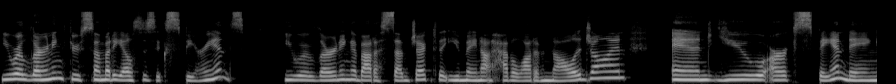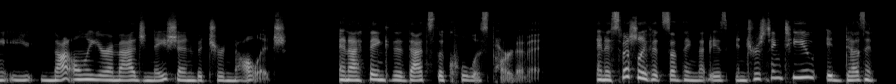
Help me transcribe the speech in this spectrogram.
You are learning through somebody else's experience. You are learning about a subject that you may not have a lot of knowledge on. And you are expanding you, not only your imagination, but your knowledge. And I think that that's the coolest part of it. And especially if it's something that is interesting to you, it doesn't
